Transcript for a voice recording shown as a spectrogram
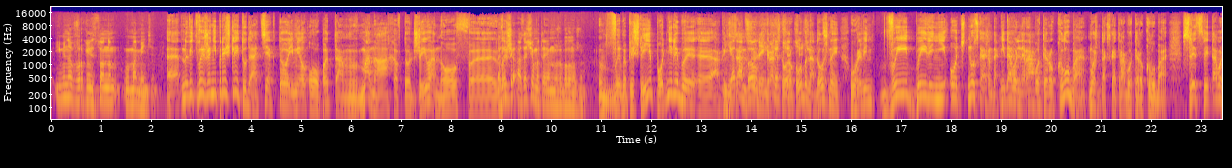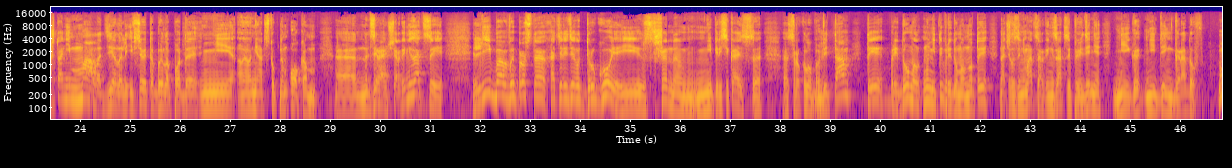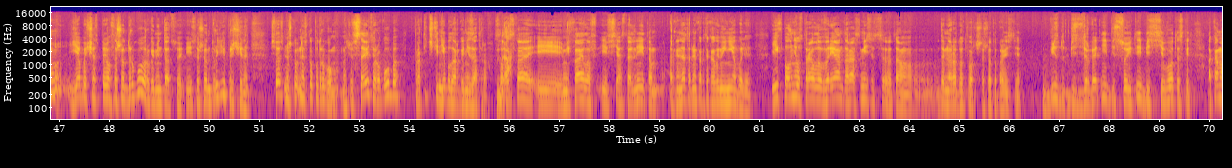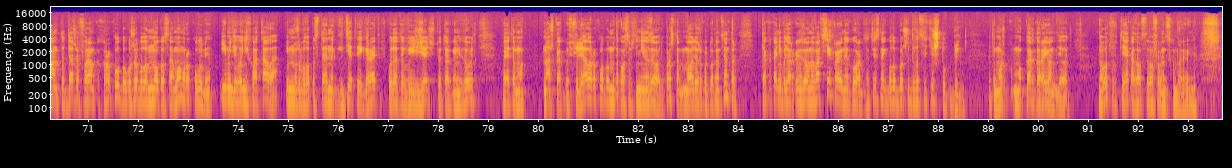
Именно в организационном моменте. Э, но ведь вы же не пришли туда, те, кто имел опыт, там, Монахов, тот же Иванов. Э, а, зачем, а зачем это им нужно было нужно? Вы бы пришли и подняли бы э, организацию был, Ленинградского рок-клуба на должный уровень. Вы были не очень, ну, скажем так, недовольны работой рок-клуба, можно так сказать, работой рок-клуба, вследствие того, что они мало делали, и все это было под э, не, неотступным оком э, надзирающей организации, либо вы просто хотели делать другое и совершенно не пересекаясь с, э, с рок-клубом. Ведь там ты придумал, ну не ты придумал, но ты начал заниматься организацией проведения дней, дней День городов. Ну, я бы сейчас привел совершенно другую аргументацию и совершенно другие причины. Все несколько, несколько по-другому. Значит, в Совете рок-клуба практически не было организаторов. Слободская да. и Михайлов и все остальные там организаторами как таковыми не были. И их вполне устраивал вариант раз в месяц э, там, в Доме народного творчества что-то провести без, без дерготни, без суеты, без всего, так сказать. А команд даже в рамках рок-клуба уже было много в самом рок-клубе. Им его не хватало. Им нужно было постоянно где-то играть, куда-то выезжать, что-то организовывать. Поэтому наш как бы филиал рок-клуба, мы такого, собственно, не называли. Просто молодежный культурный центр, так как они были организованы во всех районах города, соответственно, их было больше 20 штук, блин. Это мог, мог каждый район делать. Но вот, вот я оказался во Фрунзенском районе.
